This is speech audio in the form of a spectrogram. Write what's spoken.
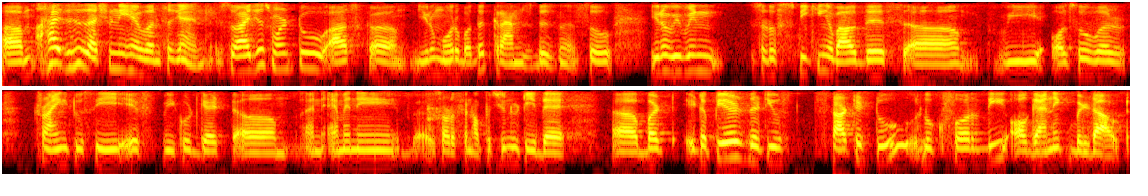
Um, hi, this is Ashwini here once again. So I just want to ask, um, you know, more about the CRAMS business. So, you know, we've been sort of speaking about this. Um, we also were trying to see if we could get um, an M&A uh, sort of an opportunity there. Uh, but it appears that you've started to look for the organic build-out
